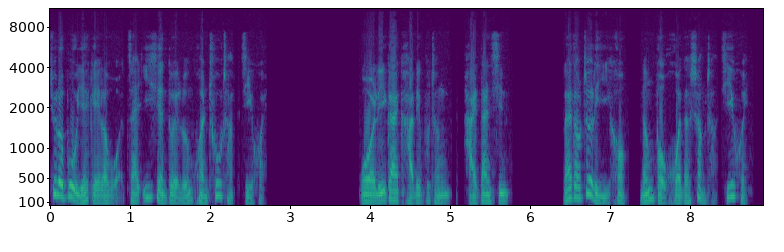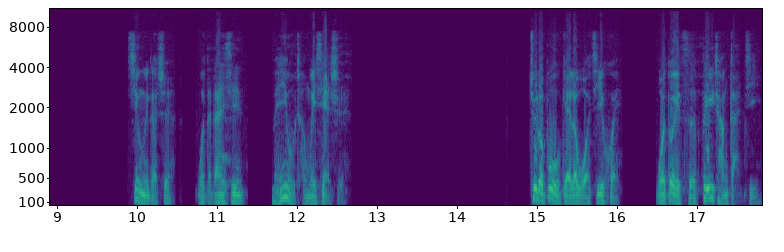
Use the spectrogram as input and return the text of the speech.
俱乐部也给了我在一线队轮换出场的机会。我离开卡迪夫城还担心。来到这里以后，能否获得上场机会？幸运的是，我的担心没有成为现实。俱乐部给了我机会，我对此非常感激。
